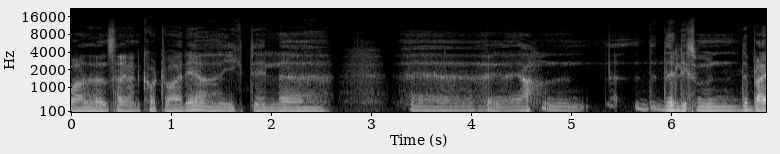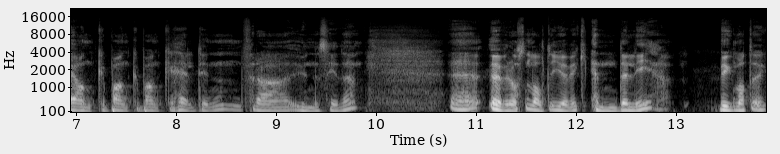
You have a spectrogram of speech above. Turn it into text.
var den seieren kortvarig. Jeg gikk til eh, eh ja, det, liksom, det blei anke på anke på anke hele tiden fra UNEs side. Eh, Øveråsen valgte Gjøvik endelig. Byggmaker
